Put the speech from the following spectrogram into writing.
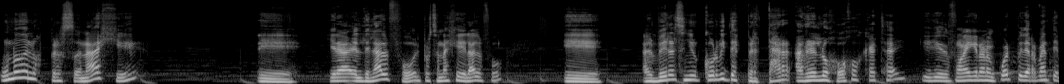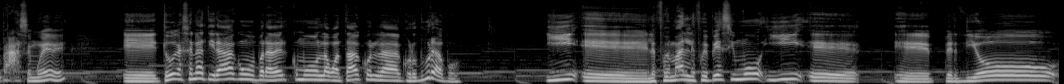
uno de los personajes, eh, que era el del Alfo, el personaje del Alfo, eh, al ver al señor Corbett despertar, abrir los ojos, ¿cachai? Que, se supone que era un cuerpo y de repente ¡pah! se mueve. Eh, tuvo que hacer una tirada como para ver cómo lo aguantaba con la cordura, po. Y le fue mal, le fue pésimo y perdió,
